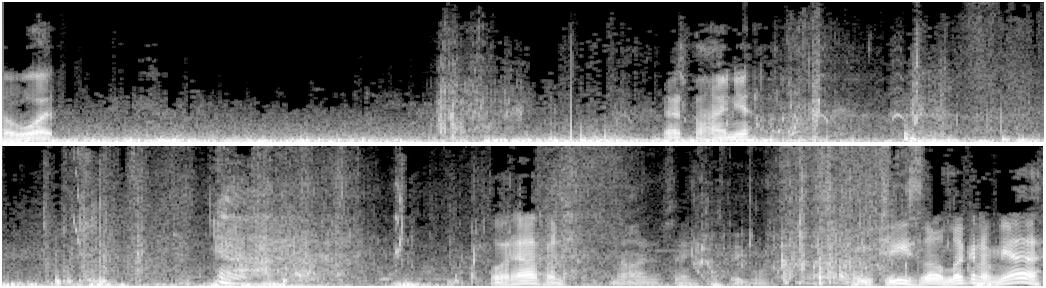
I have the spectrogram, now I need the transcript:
Uh, what? That's behind you? Yeah. What happened? No, I'm just saying it's a big one. Oh, jeez, oh, look at him, yeah.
